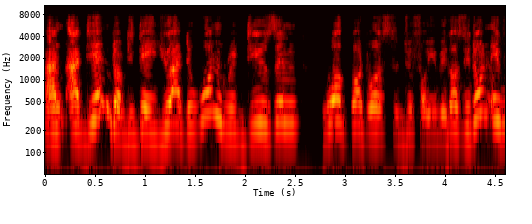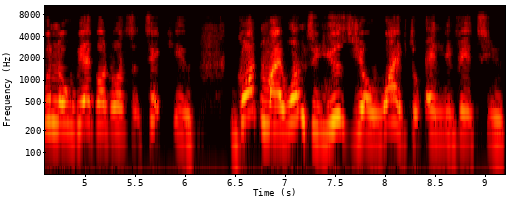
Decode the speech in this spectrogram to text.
And at the end of the day, you are the one reducing what God wants to do for you because you don't even know where God wants to take you. God might want to use your wife to elevate you.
